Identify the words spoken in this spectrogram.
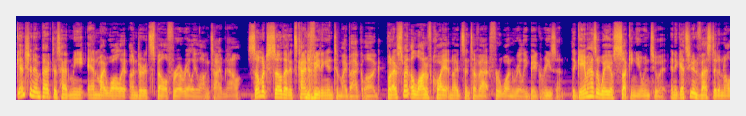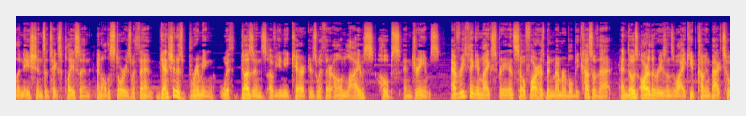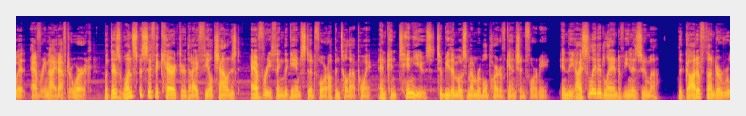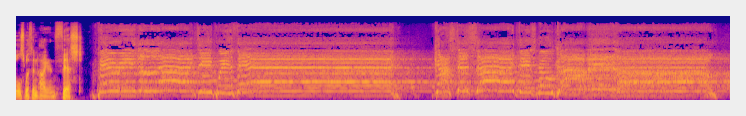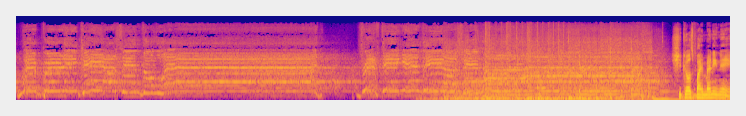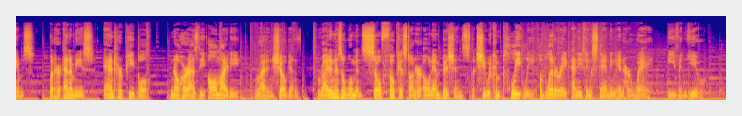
Genshin Impact has had me and my wallet under its spell for a really long time now. So much so that it's kind of eating into my backlog. But I've spent a lot of quiet nights in Teyvat for one really big reason. The game has a way of sucking you into it, and it gets you invested in all the nations it takes place in and all the stories within. Genshin is brimming with dozens of unique characters with their own lives, hopes, and dreams. Everything in my experience so far has been memorable because of that, and those are the reasons why I keep coming back to it every night after work. But there's one specific character that I feel challenged everything the game stood for up until that point, and continues to be the most memorable part of Genshin for me. In the isolated land of Inazuma, the god of thunder rules with an iron fist. She goes by many names, but her enemies and her people know her as the almighty Raiden Shogun. Raiden is a woman so focused on her own ambitions that she would completely obliterate anything standing in her way, even you.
